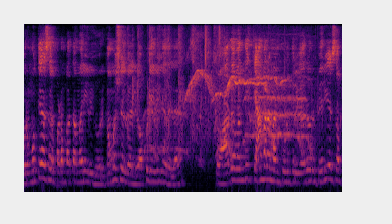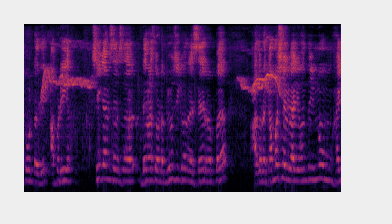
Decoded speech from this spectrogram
ஒரு முத்தையாசர் படம் பார்த்த மாதிரி இருக்குது ஒரு கமர்ஷியல் வேல்யூ அப்படி இருக்கு ஸோ அதை வந்து கேமராமேன் கொடுத்துருக்காரு. ஒரு பெரிய சப்போர்ட் அது. அப்படி ஸ்ரீகாந்த் சார் சார் தேவாஸோட மியூசிக் வந்து அதில் சேர்றப்ப அதோட கமர்ஷியல் வேல்யூ வந்து இன்னும் ஹை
